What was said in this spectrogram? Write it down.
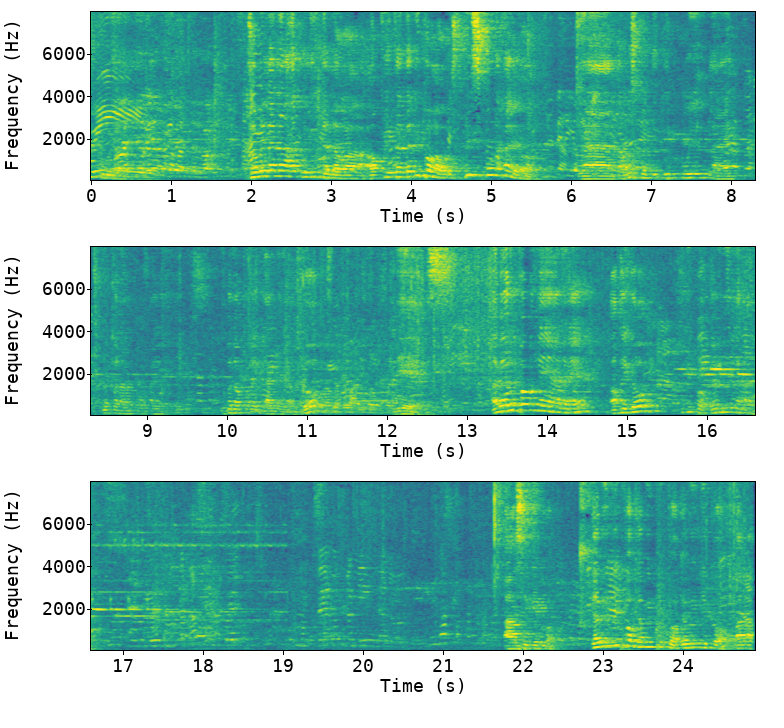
free. Gawin na lahat ulit dalawa. Okay, tandali po. Squeeze muna kayo. Yan. Tapos magtitim po yung line. Doon pa lang po kayo. Doon pa lang po kayo gagalaw. Go? Yes. Ah, meron pa mangyayari? Okay, go? Sige po, gawin niyo lahat. Ah, sige po. Gawin niyo po, gawin niyo po, gawin niyo po. Para.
